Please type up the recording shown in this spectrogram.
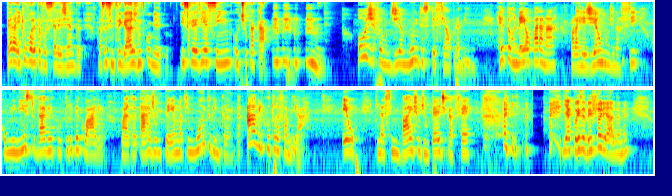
Pera aí que eu vou ler para você a legenda, para você se intrigar junto comigo. Escrevi assim o tio Kaká. Hoje foi um dia muito especial para mim. retornei ao Paraná, para a região onde nasci, como ministro da Agricultura e Pecuária, para tratar de um tema que muito me encanta: a agricultura familiar. Eu, que nasci embaixo de um pé de café, e a coisa bem floreada, né?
